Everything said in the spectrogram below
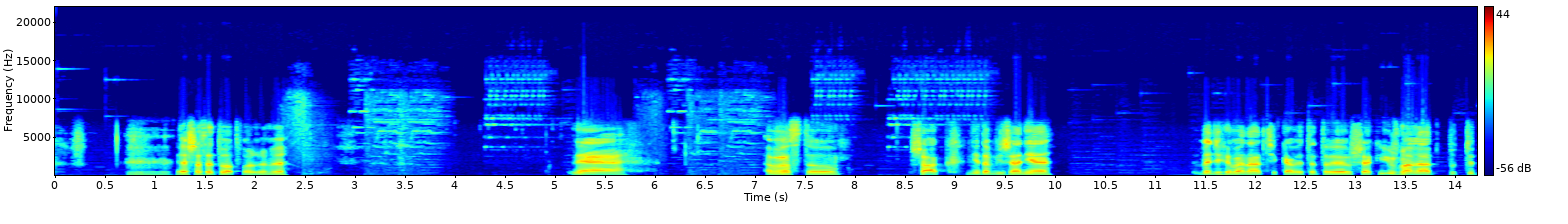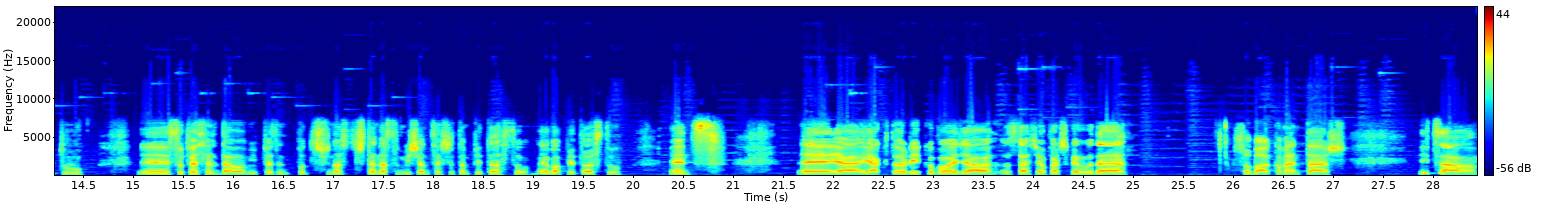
Jeszcze se tu otworzymy. Nie. Po prostu szok, niedowierzenie. Będzie chyba nawet ciekawy. Ja już jaki, już mam nawet tytuł. Yy, Supercell dało mi prezent po 13, 14 miesiącach, czy tam 15, chyba 15, więc yy, ja, jak to Rico powiedział, zostawcie łapeczkę w górę, suba, komentarz i co?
